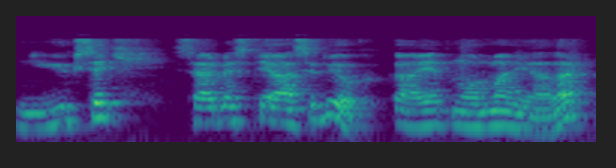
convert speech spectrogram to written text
Yüksek serbest yağ asidi yok. Gayet normal yağlar.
